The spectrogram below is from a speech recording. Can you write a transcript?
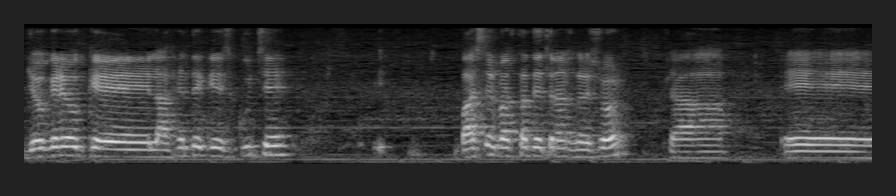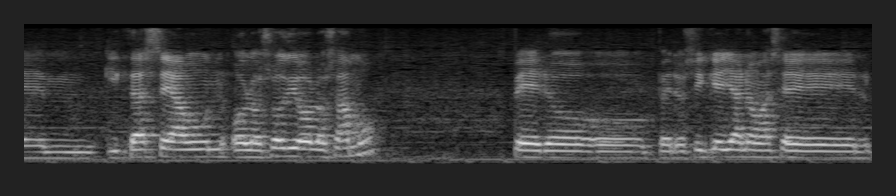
yo creo que la gente que escuche va a ser bastante transgresor. O sea, eh, quizás sea un o los odio o los amo. Pero, pero sí que ya no va a ser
